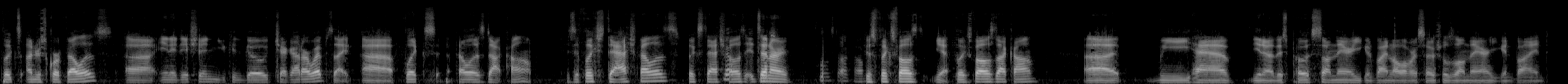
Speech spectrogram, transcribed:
flix underscore fellas. Uh, in addition, you can go check out our website, uh, flixfellas.com. Is it flix dash fellas? Flix dash Nope, fellas? It's in our Flows.com. just flixfellas. Yeah, flixfellas.com. Uh, we have, you know, there's posts on there. You can find all of our socials on there. You can find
